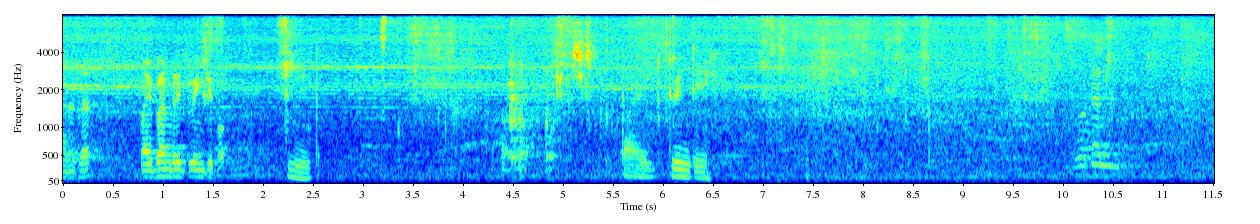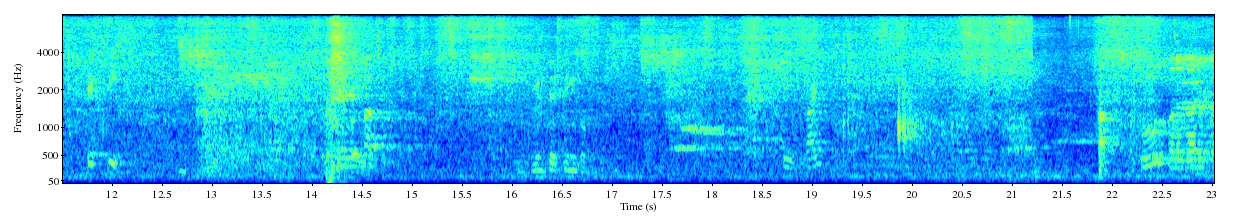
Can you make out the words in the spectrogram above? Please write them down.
Ano sir? 520 po. Hmm. 520. More than 50. 25. Oo, palagay ka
